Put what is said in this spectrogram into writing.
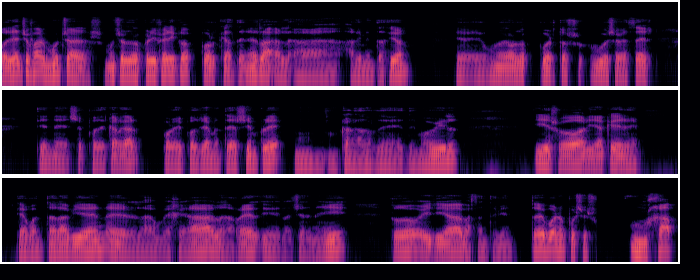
podría enchufar muchas, muchos de los periféricos porque al tener la, alimentación, eh, uno de los dos puertos USB-C tiene, se puede cargar, por ahí podría meter siempre un, cargador de, móvil y eso haría que, que aguantara bien la VGA, la red y el HDMI, todo iría bastante bien. Entonces, bueno, pues es un hub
